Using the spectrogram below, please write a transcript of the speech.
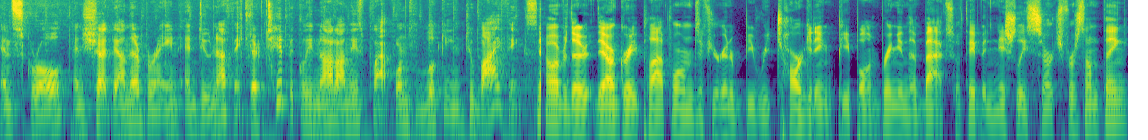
and scroll and shut down their brain and do nothing. They're typically not on these platforms looking to buy things. However, they're- great platforms if you're going to be retargeting people and bringing them back. So if they've initially searched for something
